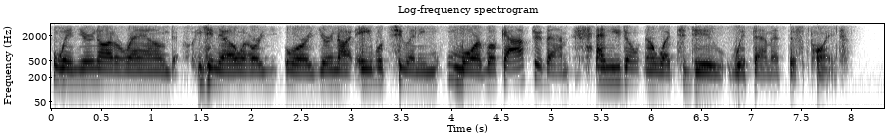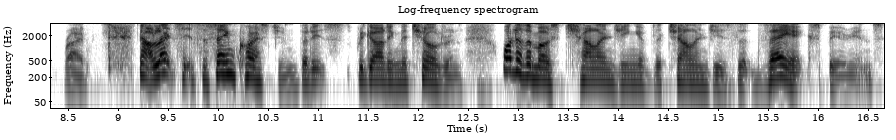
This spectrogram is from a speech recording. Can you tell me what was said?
when you're not around, you know, or or you're not able to anymore look after them, and you don't know what to do with them at this point. Right. Now, let's, it's the same question, but it's regarding the children. What are the most challenging of the challenges that they experience,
